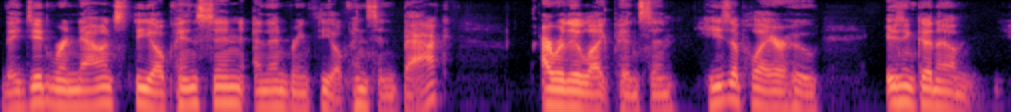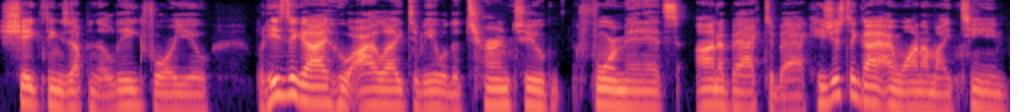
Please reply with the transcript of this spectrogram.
They did renounce Theo Pinson and then bring Theo Pinson back. I really like Pinson. He's a player who isn't going to shake things up in the league for you, but he's a guy who I like to be able to turn to four minutes on a back to back. He's just a guy I want on my team.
